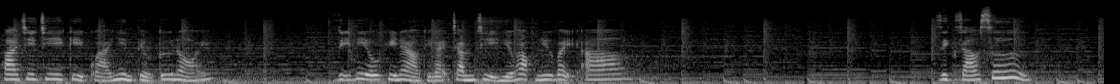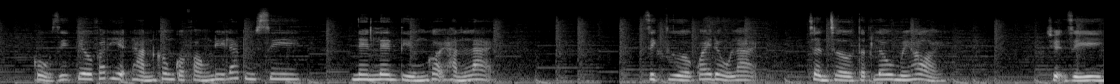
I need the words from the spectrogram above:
Hoa Chi Chi kỳ quái nhìn tiểu tư nói. Dĩ tiêu khi nào thì lại chăm chỉ hiếu học như vậy à? Dịch giáo sư! Cổ dĩ tiêu phát hiện hắn không có phóng đi lát si, nên lên tiếng gọi hắn lại. Dịch thừa quay đầu lại, trần chờ thật lâu mới hỏi. Chuyện gì?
